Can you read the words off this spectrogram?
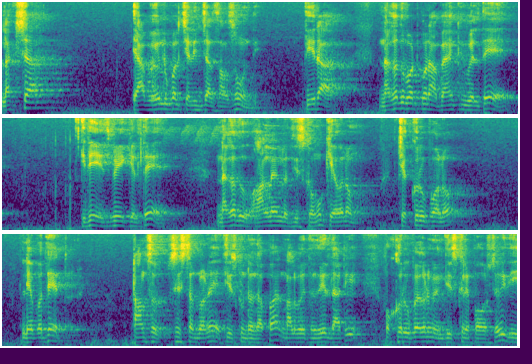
లక్ష యాభై వేల రూపాయలు చెల్లించాల్సిన అవసరం ఉంది. తీరా నగదు పట్టుకొని ఆ బ్యాంకుకి వెళ్తే ఇదే ఎస్బీఐకి వెళ్తే నగదు ఆన్లైన్లో తీసుకోము కేవలం చెక్ రూపంలో లేకపోతే ట్రాన్స్ఫర్ సిస్టంలోనే తీసుకుంటాం తప్ప నలభై తొమ్మిది వేలు దాటి ఒక్క రూపాయి కూడా మేము తీసుకునే పవర్ స్టోర్ ఇది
